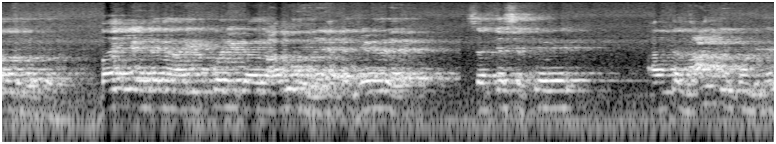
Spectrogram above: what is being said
ಮಾತು ಬರ್ತದೆ ಬಾಯಲ್ಲಿ ಅದನ್ನ ಇಟ್ಕೊಳ್ಳಿಕ್ಕೆ ಅದು ಆಗುವುದಿಲ್ಲ ಯಾಕಂತ ಹೇಳಿದ್ರೆ ಸತ್ಯ ಸತ್ಯವೇ ಅಂತ ನಾನು ತಿಳ್ಕೊಂಡಿದ್ದೆ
